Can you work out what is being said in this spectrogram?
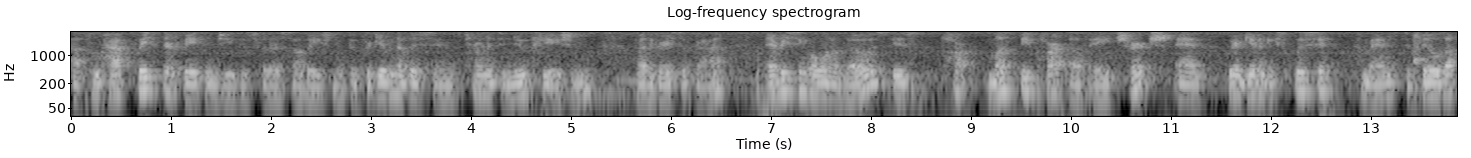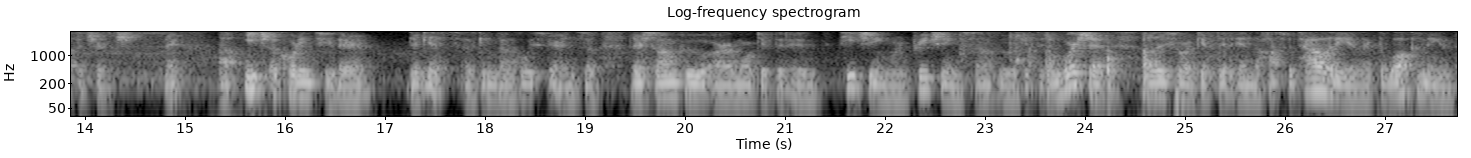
uh, who have placed their faith in Jesus for their salvation, who have been forgiven of their sins, turned into new creations by the grace of God, every single one of those is part, must be part of a church, and we are given explicit commands to build up the church, right? Uh, each according to their their gifts as given by the Holy Spirit. And so there's some who are more gifted in teaching or in preaching, some who are gifted in worship, others who are gifted in the hospitality and like the welcoming and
